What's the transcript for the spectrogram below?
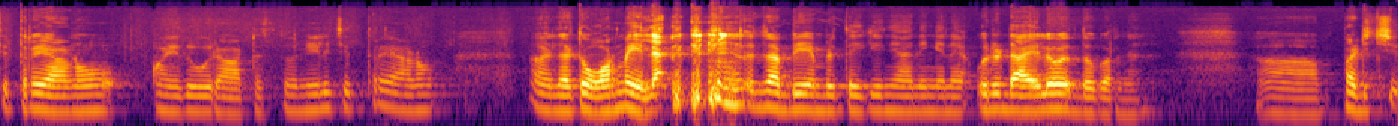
ചിത്രയാണോ ഏതോ ഒരു ആർട്ടിസ്റ്റ് ധ്വനിയിൽ ചിത്രയാണോ അല്ലാട്ട് ഓർമ്മയില്ല. ഡബ് ചെയ്യുമ്പോഴത്തേക്ക് ഞാനിങ്ങനെ ഒരു ഡയലോഗ് എന്തോ പറഞ്ഞു. പഠിച്ച്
